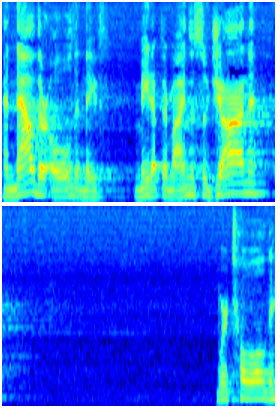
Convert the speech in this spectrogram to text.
And now they're old and they've made up their minds. And so John, we're told,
